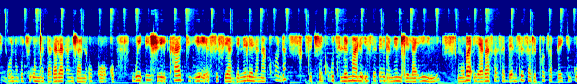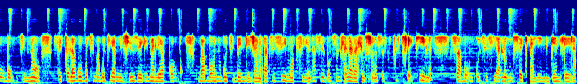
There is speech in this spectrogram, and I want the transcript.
sibone ukuthi uncedakala kanjani ugogo. Kwi-issue yekhadi yes siyangenelela nakhona si-check ukuthi le mali isebenza ngendlela yini ngoba iyakasasa then sesi-reporter back kubo ukuthi no sicela ukuthi makuthi iyamisuzeka imali yagogo babone ukuthi bendenjani but isimo thina sibosonhlala kahle suke sesichekile sabona ukuthi siyalungiseka yini ngendlela.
